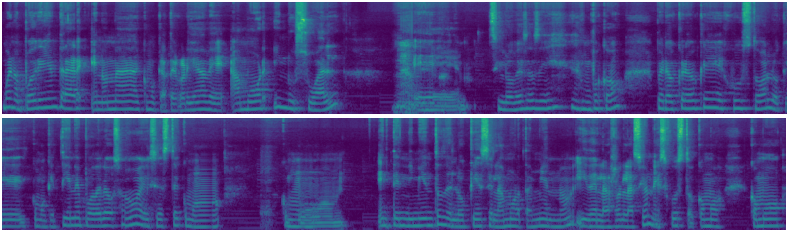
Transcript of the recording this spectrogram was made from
bueno, podría entrar en una como categoría de amor inusual, eh, si lo ves así un poco, pero creo que justo lo que como que tiene poderoso es este como, como entendimiento de lo que es el amor también, ¿no? Y de las relaciones, justo como, como,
